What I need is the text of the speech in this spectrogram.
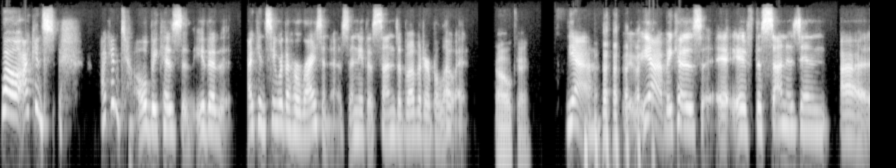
well i can i can tell because either I can see where the horizon is and either sun's above it or below it. Oh, okay. Yeah. yeah. Because if the sun is in uh,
